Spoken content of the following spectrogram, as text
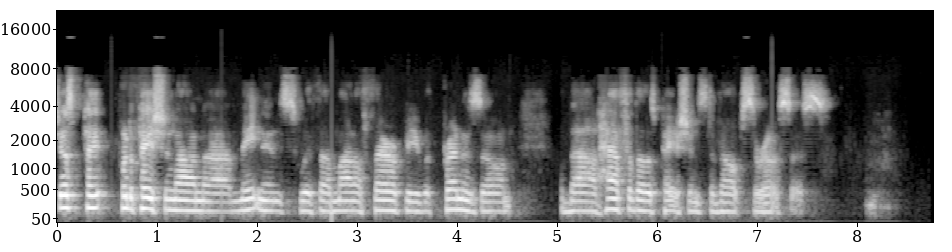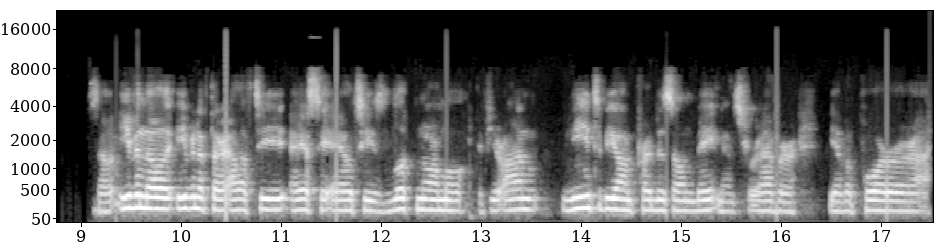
just pay, put a patient on uh, maintenance with uh, monotherapy with prednisone, about half of those patients develop cirrhosis. So even though even if their LFT, AST, ALTs look normal, if you're on need to be on prednisone maintenance forever, you have a poorer uh,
